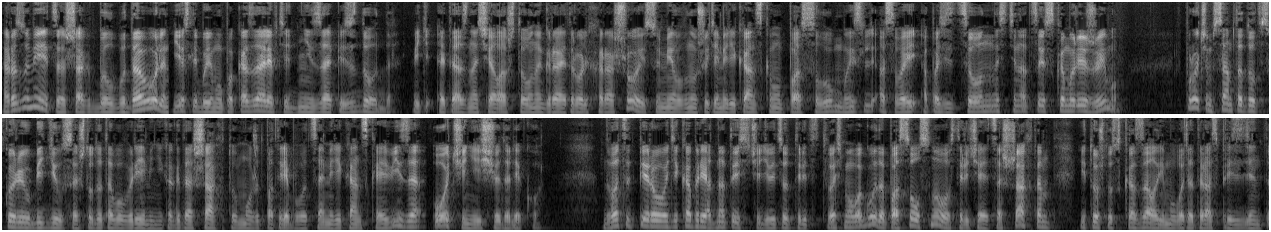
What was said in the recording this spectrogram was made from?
Разумеется, Шахт был бы доволен, если бы ему показали в те дни запись Додда, ведь это означало, что он играет роль хорошо и сумел внушить американскому послу мысль о своей оппозиционности нацистскому режиму. Впрочем, сам-то Дод вскоре убедился, что до того времени, когда Шахту может потребоваться американская виза, очень еще далеко. 21 декабря 1938 года посол снова встречается с Шахтом, и то, что сказал ему в этот раз президент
